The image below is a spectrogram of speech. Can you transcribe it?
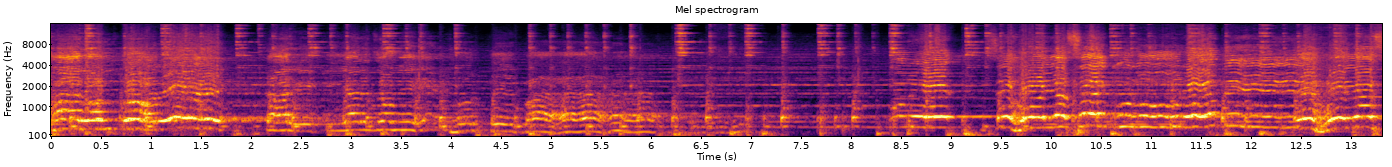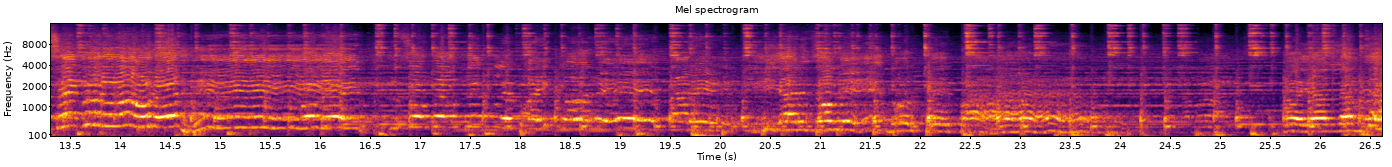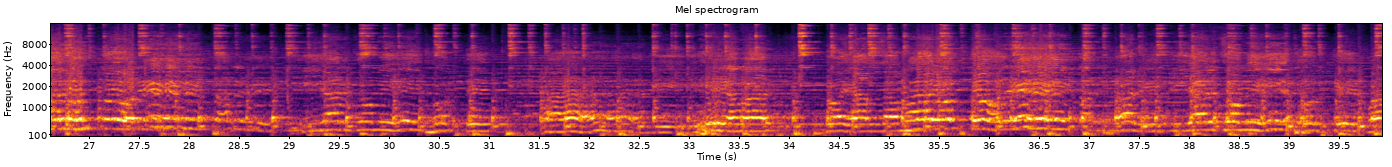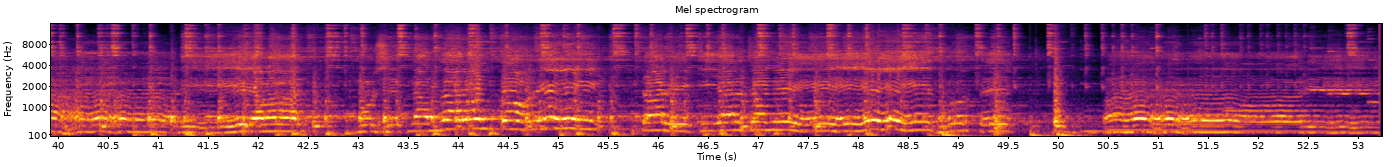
কথার অন্তরে তারে কি আর জমে ধরতে পারে? গুরু জমে ধরতে পারে?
